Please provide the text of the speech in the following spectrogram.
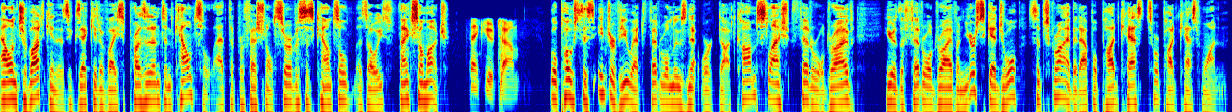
Alan Chvotkin is Executive Vice President and Counsel at the Professional Services Council. As always, thanks so much. Thank you, Tom. We'll post this interview at federalnewsnetwork.com slash Federal Drive. Hear the Federal Drive on your schedule. Subscribe at Apple Podcasts or Podcast One.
